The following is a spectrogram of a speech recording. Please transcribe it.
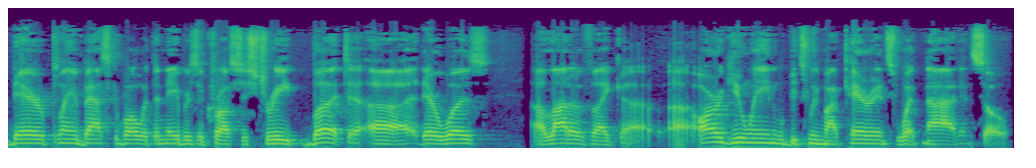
there playing basketball with the neighbors across the street, but uh, there was a lot of like arguing between my parents, whatnot, and so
